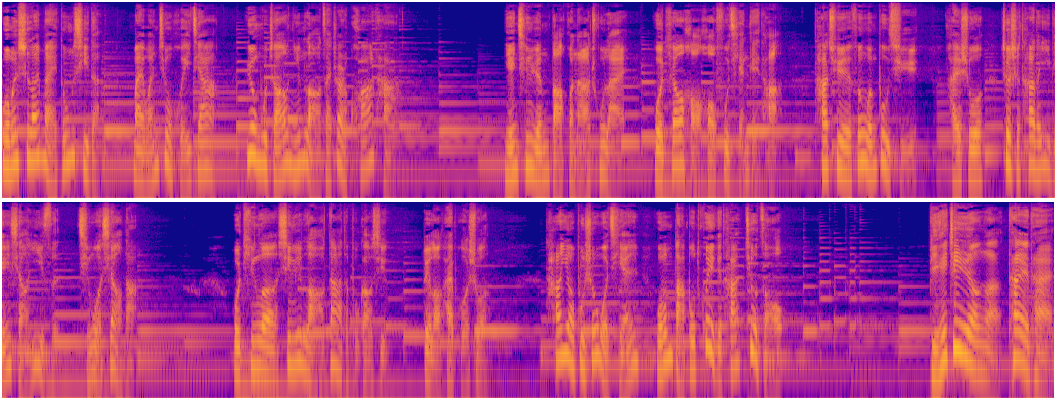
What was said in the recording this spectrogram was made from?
我们是来买东西的，买完就回家，用不着您老在这儿夸他。年轻人把货拿出来，我挑好后付钱给他，他却分文不取，还说这是他的一点小意思，请我笑纳。我听了心里老大的不高兴，对老太婆说：“他要不收我钱，我们把布退给他就走。”别这样啊，太太，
